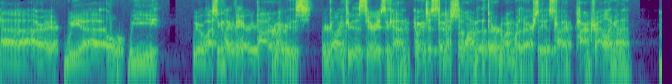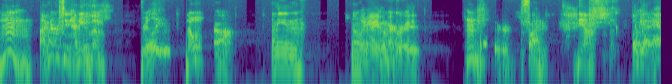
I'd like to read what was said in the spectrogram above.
Uh, all right. We uh, oh we we were watching like the Harry Potter movies. We're going through the series again, and we just finished the one, the third one, where there actually is tri- time traveling in it. Hmm. I've never seen any of them. Really? Nope. Oh, I mean, I don't think any of them are great. Hmm. They're fine. Yeah. Okay.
